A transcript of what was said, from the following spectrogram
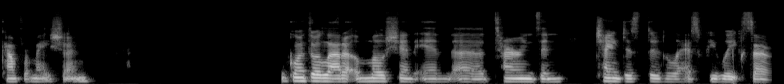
confirmation going through a lot of emotion and uh, turns and changes through the last few weeks. So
